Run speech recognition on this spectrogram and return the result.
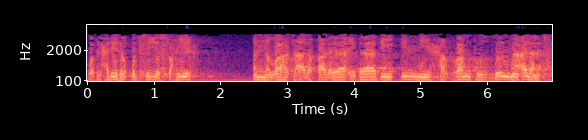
وفي الحديث القدسي الصحيح أن الله تعالى قال يا عبادي إني حرمت الظلم على نفسي.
